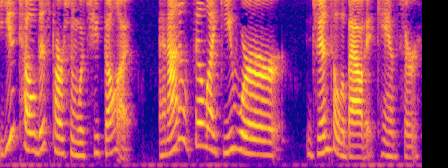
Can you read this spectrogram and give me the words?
you told this person what you thought. And I don't feel like you were gentle about it, Cancer.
